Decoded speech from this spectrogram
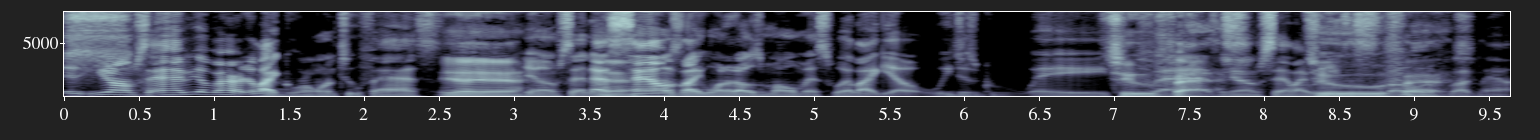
you know what I'm saying? Have you ever heard of like growing too fast? yeah, yeah. You know what I'm saying? That Yeah. sounds like one of those moments where like, yo, we just grew way Too too, fast. fast. You know what I'm saying? Like Too we to slow fast. the fuck down.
